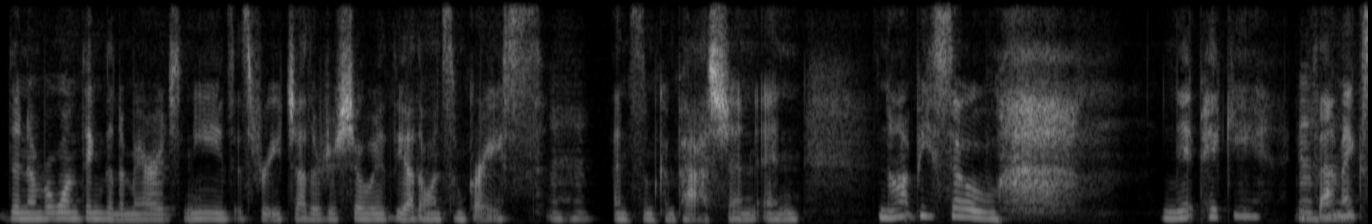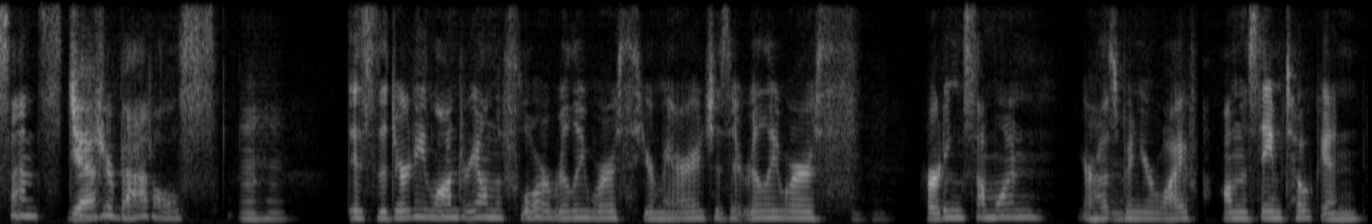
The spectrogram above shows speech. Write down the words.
the number one thing that a marriage needs is for each other to show the other one some grace mm-hmm. and some compassion and not be so nitpicky, if that mm-hmm. makes sense. Choose Yeah. your battles. Mm-hmm. Is the dirty laundry on the floor really worth your marriage? Is it really worth hurting someone, your husband, your wife? On the same token,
